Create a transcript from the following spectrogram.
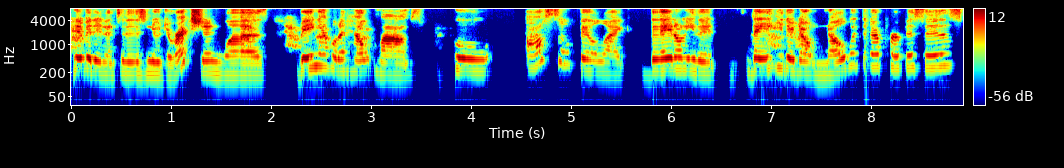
pivoted into this new direction was being able to help moms who also feel like they don't either, they either don't know what their purpose is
